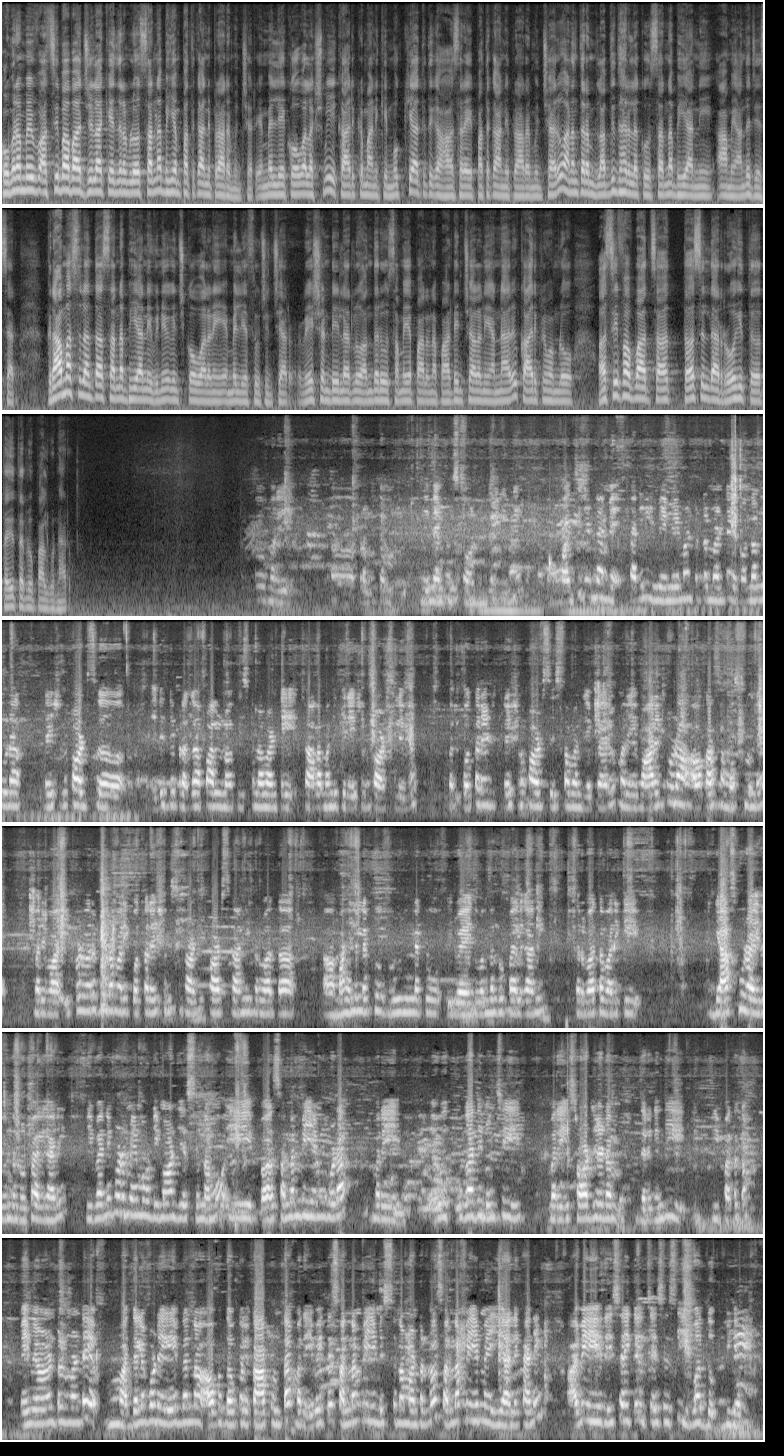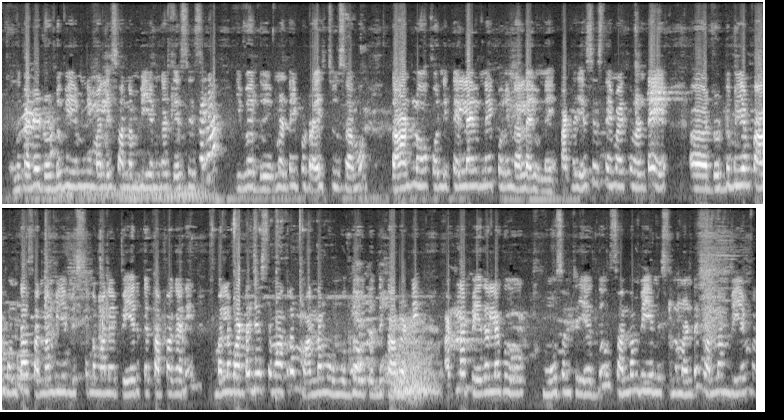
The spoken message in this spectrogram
కొమరంభీం ఆసిఫాబాద్ జిల్లా కేంద్రంలో సన్నబియ్యం పథకాన్ని ప్రారంభించారు. ఎమ్మెల్యే కోవలక్ష్మి ఈ కార్యక్రమానికి ముఖ్య అతిథిగా హాజరై పథకాన్ని ప్రారంభించారు. అనంతరం లబ్ధిదారులకు సన్నబియ్యాన్ని ఆమె అందజేశారు. గ్రామస్తులంతా సన్నబియ్యాన్ని వినియోగించుకోవాలని ఎమ్మెల్యే సూచించారు. రేషన్ డీలర్లు అందరూ సమయపాలన పాటించాలని అన్నారు. కార్యక్రమంలో ఆసిఫాబాద్ తహసీల్దార్ రోహిత్ తదితరులు పాల్గొన్నారు. ప్రభుత్వం నిర్ణయం తీసుకోవడం జరిగింది. మంచి నిర్ణయమే. కానీ మేము ఏమంటున్నామంటే మొన్న కూడా రేషన్ కార్డ్స్ ఏదైతే ప్రజాపాలన తీసుకున్నామంటే చాలా మందికి రేషన్ కార్డ్స్ లేవు. మరి కొత్త రేట్ రేషన్ కార్డ్స్ ఇస్తామని చెప్పారు. మరి వారికి కూడా అవకాశం వస్తుండే. మరి వారి ఇప్పటి వరకు కూడా మరి కొత్త రేషన్ కార్డ్స్ కార్డ్స్ కానీ తర్వాత మహిళలకు గృహిణులకు ఇరవై ఐదు వందల రూపాయలు కానీ తర్వాత వారికి గ్యాస్ కూడా ఐదు వందల రూపాయలు కానీ ఇవన్నీ కూడా మేము డిమాండ్ చేస్తున్నాము. ఈ సన్నం బియ్యం కూడా మరి ఉగాది నుంచి మరి స్టార్ట్ చేయడం జరిగింది ఈ- ఈ పథకం. మేము ఏమంటున్నామంటే మధ్యలో కూడా ఏదన్నా అవకతవకలు కాకుండా మరి ఏవైతే సన్నం బియ్యం ఇస్తున్నాం అంటున్నారో సన్నం బియ్యమే ఇవ్వాలి కానీ అవి రీసైకిల్ చేసేసి ఇవ్వద్దు బియ్యం. ఎందుకంటే దొడ్డు బియ్యంని మళ్ళీ సన్నం బియ్యంగా చేసేసి ఇవ్వద్దు. ఏమంటే ఇప్పుడు రైస్ చూసాము. దాంట్లో కొన్ని తెల్లవి ఉన్నాయి కొన్ని నల్లవి ఉన్నాయి. అట్లా చేసేస్తే ఏమవుతుందంటే దొడ్డు బియ్యం కాకుండా సన్నం బియ్యం ఇస్తున్నాం అనే పేరుకి తప్ప కానీ మళ్ళీ వంట చేస్తే మాత్రం అన్నం ముద్ద అవుతుంది కాబట్టి అట్లా పేదలకు మోసం చేయొద్దు. సన్నం బియ్యం ఇస్తున్నాం అంటే సన్నం బియ్యం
